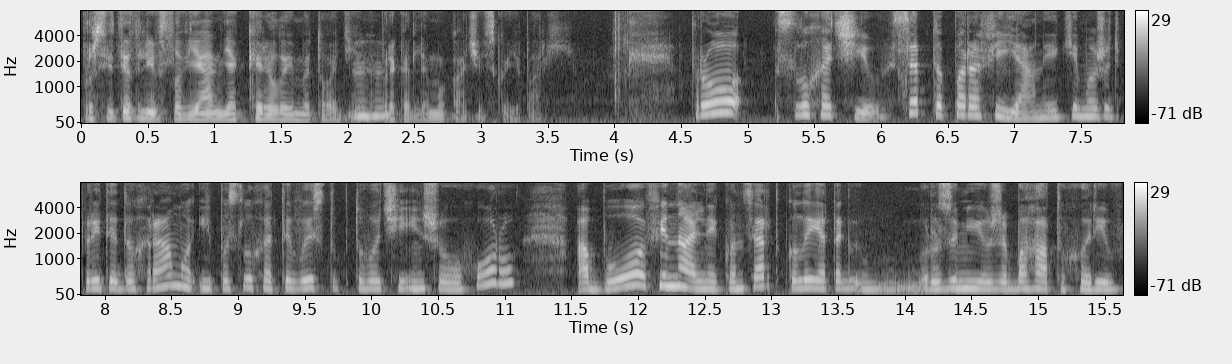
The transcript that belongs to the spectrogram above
просвітителів слов'ян, як Кирило і Методій, Мгм. наприклад, для Мукачівської єпархії. Про слухачів, себто парафіян, які можуть прийти до храму і послухати виступ того чи іншого хору, або фінальний концерт, коли я так розумію, вже багато хорів,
